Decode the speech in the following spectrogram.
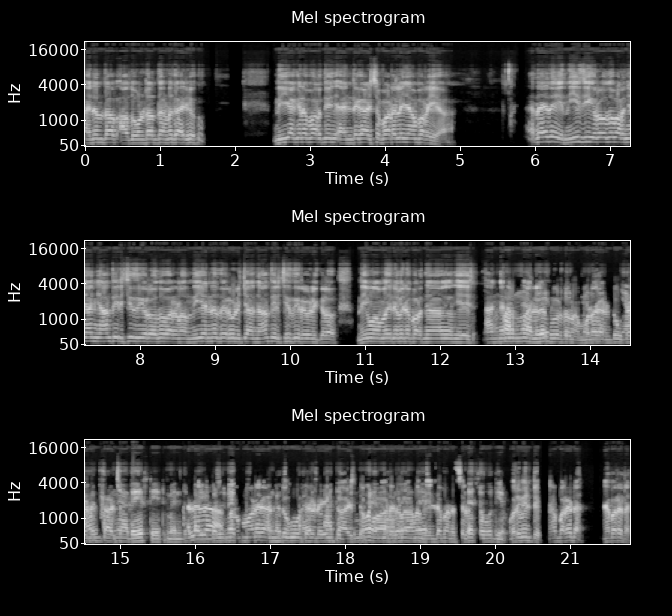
അതിനെന്താ അതുകൊണ്ട് എന്താണ് കാര്യം? നീ അങ്ങനെ പറഞ്ഞു എന്റെ കാഴ്ചപ്പാടല്ലേ ഞാൻ പറയാ അതായത് നീ സീറോ എന്ന് പറഞ്ഞാൽ ഞാൻ തിരിച്ച് സീറോ എന്ന് പറയണം. നീ എന്നെ തെറി വിളിച്ചാൽ ഞാൻ തിരിച്ച് തെറി വിളിക്കണം. നീ മുഹമ്മദ് നബിനെ പറഞ്ഞ അങ്ങനെ നല്ല സുഹൃത്ത് നമ്മുടെ രണ്ടു കൂട്ടരുടെയും അല്ലല്ല നമ്മുടെ രണ്ടു കൂട്ടരുടെയും കാഴ്ചപ്പാടുകളാണ് നിന്റെ മനസ്സിൽ ഒരു മിനിറ്റ് ഞാൻ പറയട്ടെ ഞാൻ പറയട്ടെ.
